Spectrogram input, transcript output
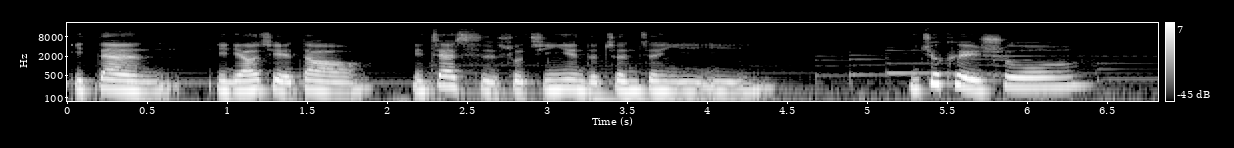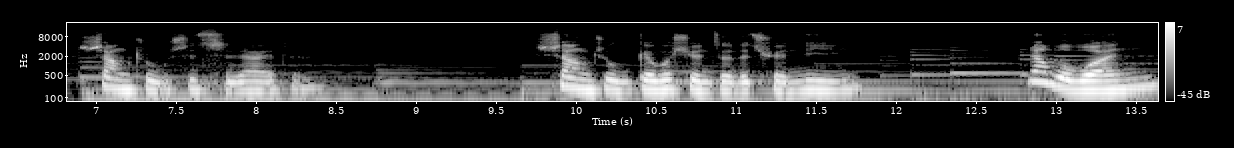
一旦你了解到你在此所经验的真正意义，你就可以说：上主是慈爱的。上主给我选择的权利，让我玩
